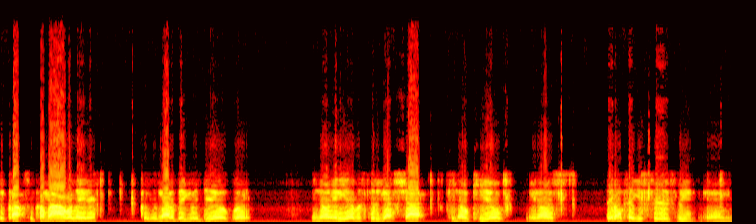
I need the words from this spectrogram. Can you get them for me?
The cops will come an hour later because it's not a big of a deal. But you know, any of us could have got shot, you know, killed. You know, it's, they don't take it seriously, and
